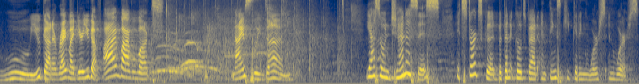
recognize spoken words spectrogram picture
Ooh, you got it right, my dear. You got five Bible bucks. Nicely done. Yeah, so in Genesis, it starts good, but then it goes bad, and things keep getting worse and worse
